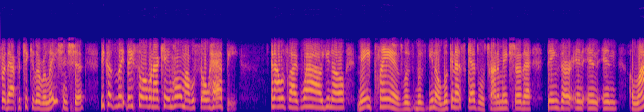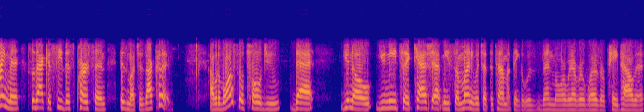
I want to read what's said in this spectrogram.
for that particular relationship because they they saw when i came home i was so happy And I was like, wow, you know, made plans, was was you know looking at schedules, trying to make sure that things are in in in alignment so that I could see this person as much as I could. I would have also told you that you know, you need to cash at me some money, which at the time I think it was Venmo or whatever it was, or PayPal that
